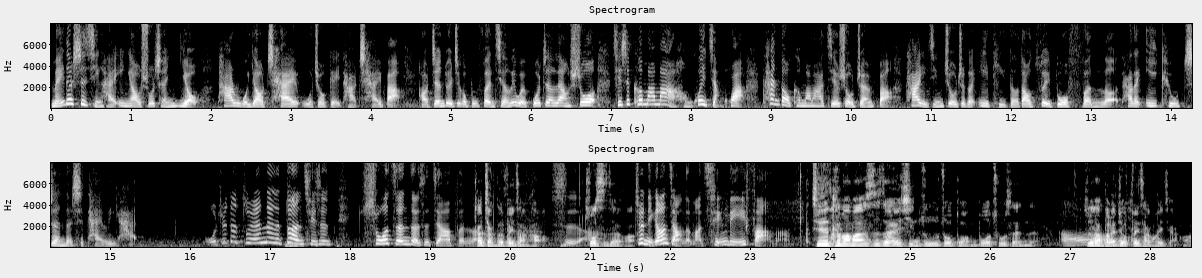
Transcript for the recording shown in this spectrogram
没的事情还硬要说成有，他如果要拆，我就给他拆吧。好，针对这个部分，前立委郭正亮说，其实柯妈妈很会讲话，看到柯妈妈接受专访，他已经就这个议题得到最多分了，他的 EQ 真的是太厉害。我觉得昨天那个段其实说真的是加分了。他讲的非常好。是啊。说实在话，就你刚刚讲的嘛，情理法嘛。其实柯妈妈是在新竹做广播出身的，哦，所以她本来就非常会讲话，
